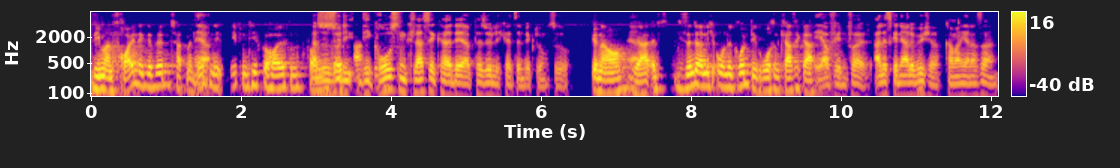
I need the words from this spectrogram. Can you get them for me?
wie man Freunde gewinnt, hat mir ja. definitiv geholfen. also so die, die großen Klassiker der Persönlichkeitsentwicklung. So. Genau, ja. ja. Die sind ja nicht ohne Grund die großen Klassiker. Ja, auf jeden Fall. Alles geniale Bücher, kann man ja noch sagen.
